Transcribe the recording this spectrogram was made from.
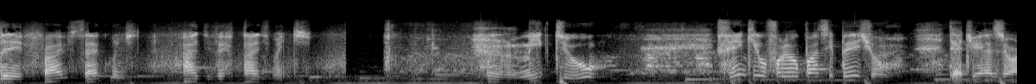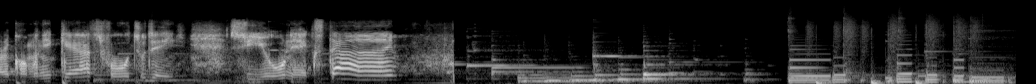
The 5 seconds advertisement me too. Thank you for your participation. That is our communicast for today. See you next time. Thank you.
